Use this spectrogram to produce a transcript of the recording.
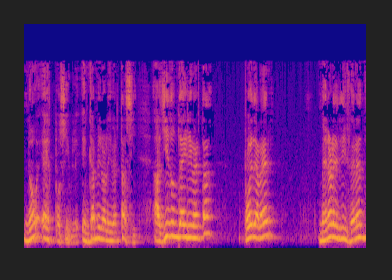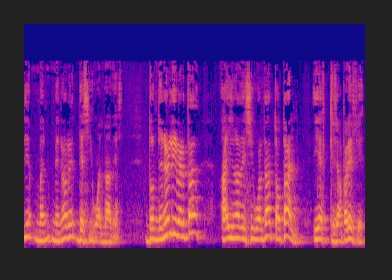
no es posible. En cambio la libertad sí. Allí donde hay libertad puede haber menores diferencias, menores desigualdades. Donde no hay libertad hay una desigualdad total y es que aparece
